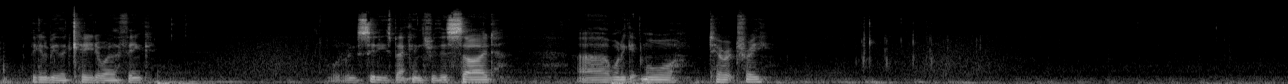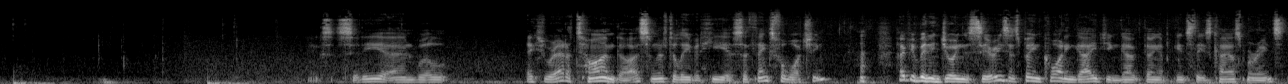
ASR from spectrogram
They're going to be the key to it, I think. Ordering cities back in through this side. Uh, I want to get more territory. Exit city, and we'll. Actually, we're out of time, guys, so I'm going to have to leave it here. So thanks for watching. Hope you've been enjoying the series. It's been quite engaging going up against these Chaos Marines.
